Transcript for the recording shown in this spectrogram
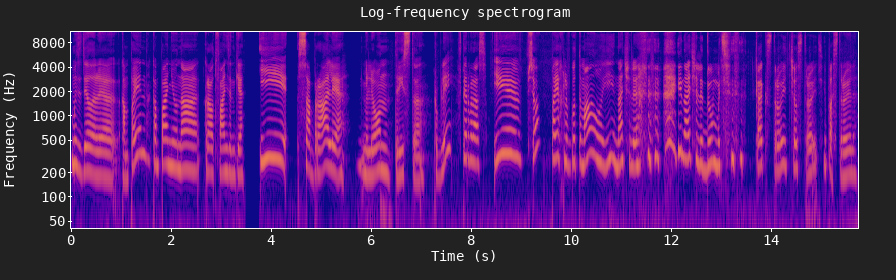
Мы сделали кампейн, кампанию на краудфандинге и собрали миллион триста рублей в первый раз. И все, поехали в Гватемалу и начали, и начали думать, как строить, что строить. И построили.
